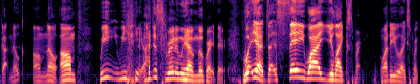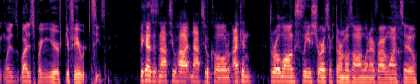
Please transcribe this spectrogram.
got milk? Um no. Um we we I just randomly have milk right there. Well yeah, th- say why you like spring. Why do you like spring? What is why is spring your your favorite season? Because it's not too hot, not too cold. I can throw long sleeve shorts or thermals on whenever I want to.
